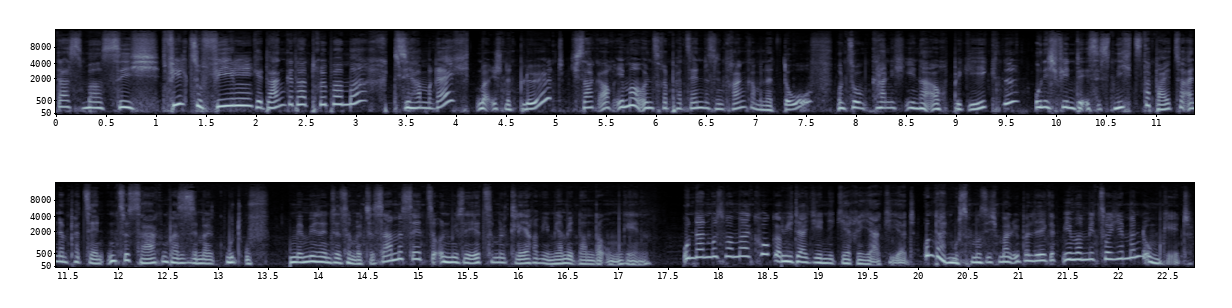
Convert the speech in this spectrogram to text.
dass man sich viel zu viel Gedanken darüber macht. Sie haben recht, man ist nicht blöd. Ich sage auch immer, unsere Patienten sind krank, aber nicht doof. Und so kann ich ihnen auch begegnen. Und ich finde, es ist nichts dabei, zu einem Patienten zu sagen, passen Sie mal gut auf. Wir müssen uns jetzt einmal zusammensetzen und müssen jetzt einmal klären, wie wir miteinander umgehen. Und dann muss man mal gucken, wie derjenige reagiert. Und dann muss man sich mal überlegen, wie man mit so jemandem umgeht.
